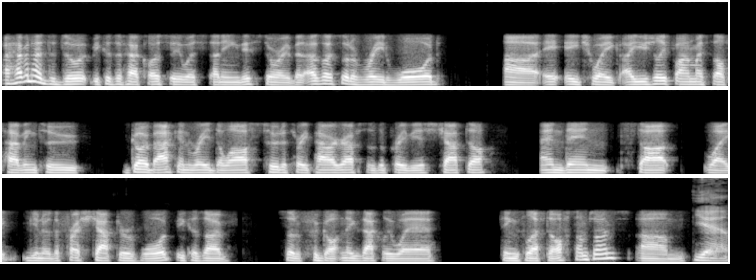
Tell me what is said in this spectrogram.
I haven't had to do it because of how closely we're studying this story, but as I sort of read Ward uh each week, I usually find myself having to go back and read the last 2 to 3 paragraphs of the previous chapter and then start like, you know, the fresh chapter of Ward because I've sort of forgotten exactly where things left off sometimes. Um yeah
